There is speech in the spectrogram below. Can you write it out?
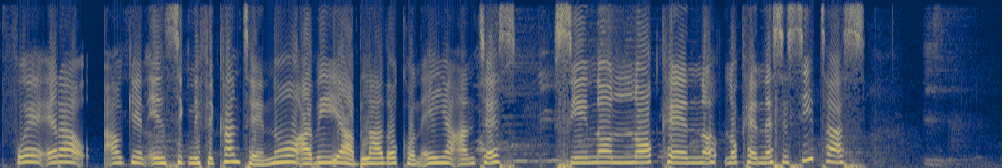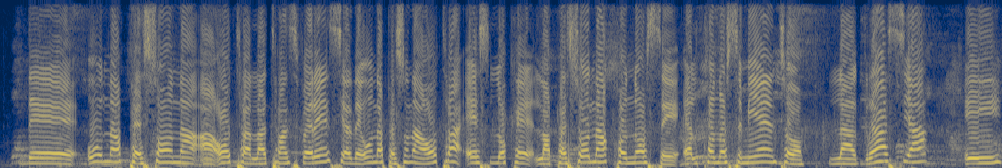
Fue, era alguien insignificante, no había hablado con ella antes, sino lo que, no, lo que necesitas de una persona a otra, la transferencia de una persona a otra es lo que la persona conoce, el conocimiento, la gracia y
